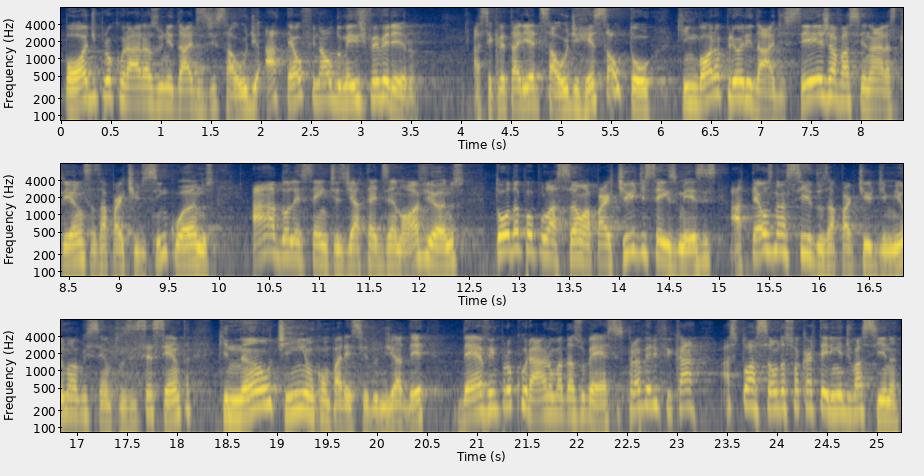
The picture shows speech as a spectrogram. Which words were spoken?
pode procurar as unidades de saúde até o final do mês de fevereiro. A Secretaria de Saúde ressaltou que, embora a prioridade seja vacinar as crianças a partir de 5 anos a adolescentes de até 19 anos, toda a população a partir de seis meses, até os nascidos a partir de 1960, que não tinham comparecido no dia D, devem procurar uma das UBSs para verificar a situação da sua carteirinha de vacina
